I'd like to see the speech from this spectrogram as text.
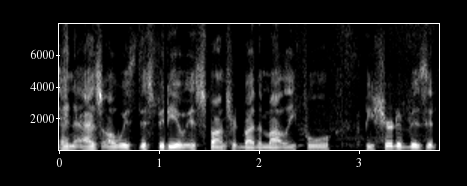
And as always, this video is sponsored by The Motley Fool. Be sure to visit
